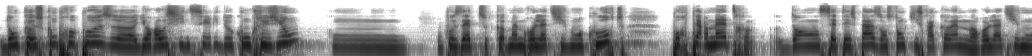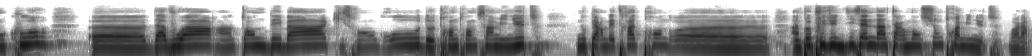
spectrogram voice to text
donc ce qu'on propose il y aura aussi une série de conclusions qu'on propose d'être quand même relativement courtes pour permettre dans cet espace, dans ce temps qui sera quand même relativement court, euh, d'avoir un temps de débat qui sera en gros de 30-35 minutes, nous permettra de prendre euh, un peu plus d'une dizaine d'interventions de 3 minutes. Voilà.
